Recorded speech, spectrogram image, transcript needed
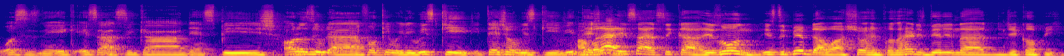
what's his name? Asa Asika, then Speech, all those people that are fucking with him. Wizkid, he tensioned Wizkid. He Oh, but that Asa Asika, his own, is the babe that was showing him because I heard he's dating that DJ Cuppy.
